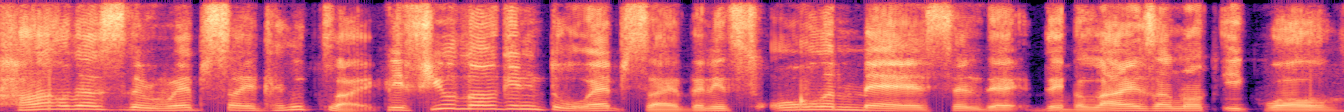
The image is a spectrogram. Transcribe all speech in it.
How does the website look like? If you log into a website, then it's all a mess and the, the, the lines are not equal.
